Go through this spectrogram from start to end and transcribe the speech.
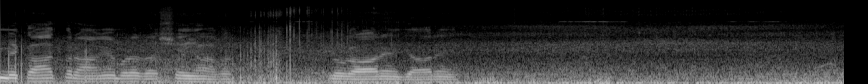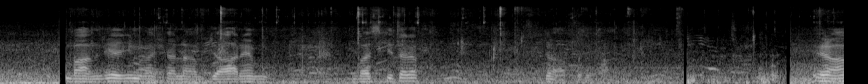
میکات پر آ گئے بڑا رش ہے یہاں پر۔ لوگ آ رہے ہیں، جا رہے ہیں۔ باندھ لیا جی ماشاءاللہ آپ جا رہے ہیں بس کی طرف۔ جو آپ کو دکھا رہے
